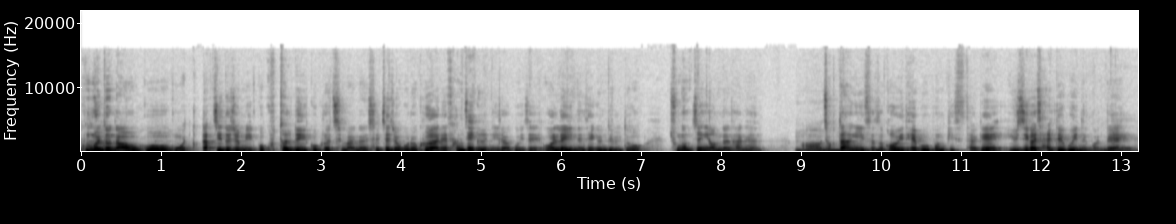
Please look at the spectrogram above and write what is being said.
콧물도 나오고 뭐 딱지도 좀 있고 코털도 있고 그렇지만은 실제적으로 그 안에 상세균이라고 이제 원래 있는 세균들도 충동증이 없는 한은 어, 적당히 있어서 거의 대부분 비슷하게 유지가 잘 되고 있는 건데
